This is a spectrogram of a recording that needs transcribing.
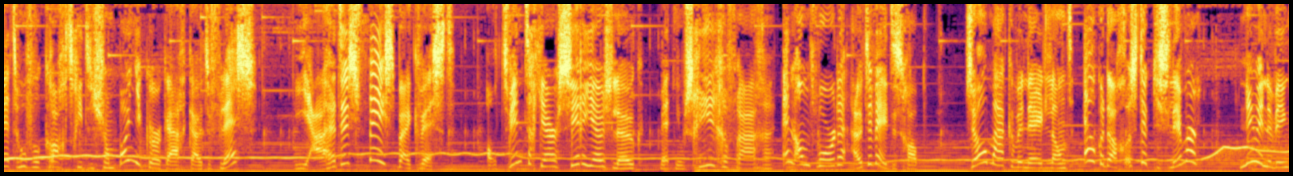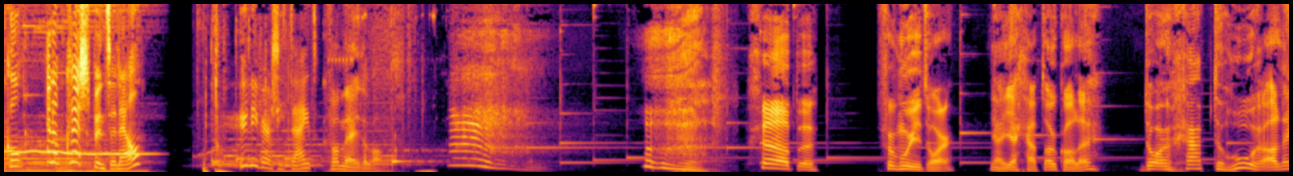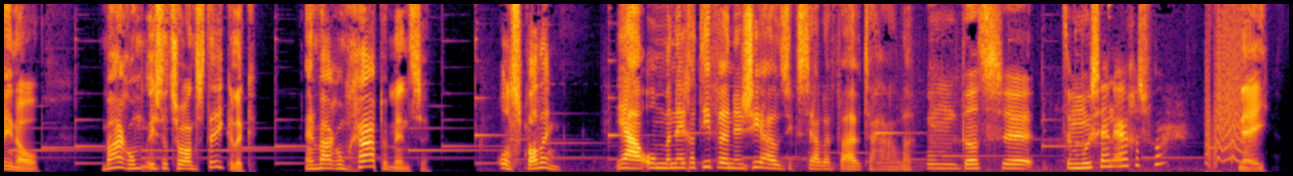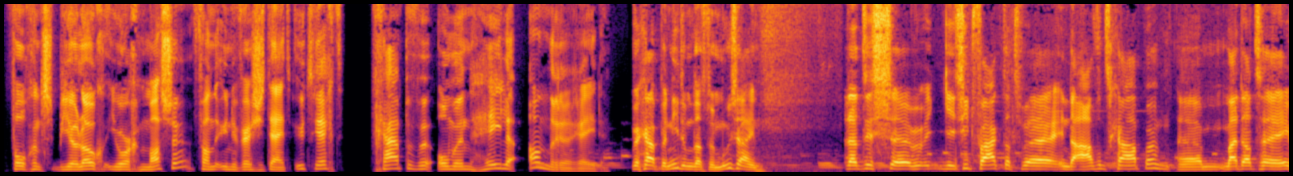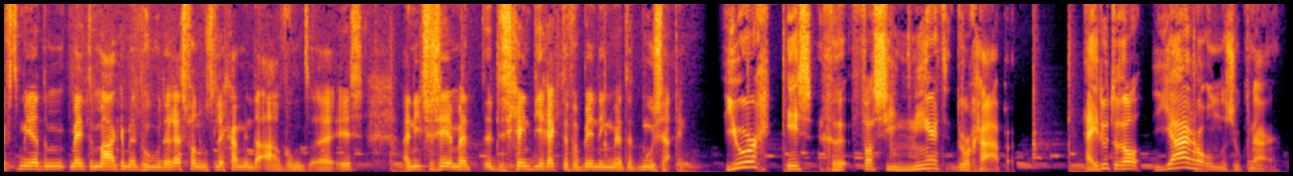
Met hoeveel kracht schiet een champagnekurk eigenlijk uit de fles? Ja, het is feest bij Quest. Al twintig jaar serieus leuk, met nieuwsgierige vragen en antwoorden uit de wetenschap. Zo maken we Nederland elke dag een stukje slimmer. Nu in de winkel en op quest.nl. Universiteit van Nederland. Gapen. Vermoeiend hoor. Ja, jij gaapt ook al hè? Door een gaap te horen alleen al. Waarom is dat zo aanstekelijk? En waarom gapen mensen? Ontspanning. Ja, om een negatieve energie uit zichzelf uit te halen. Omdat ze te moe zijn ergens voor? Nee, volgens bioloog Jorg Massen van de Universiteit Utrecht gapen we om een hele andere reden. We gapen niet omdat we moe zijn. Dat is, uh, je ziet vaak dat we in de avond gapen. Uh, maar dat uh, heeft meer mee te maken met hoe de rest van ons lichaam in de avond uh, is. En niet zozeer met, het is geen directe verbinding met het moe zijn. Jorg is gefascineerd door gapen. Hij doet er al jaren onderzoek naar.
